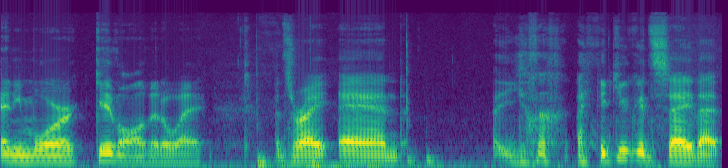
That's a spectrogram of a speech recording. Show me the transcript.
anymore give all of it away. That's right, and I think you could say that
